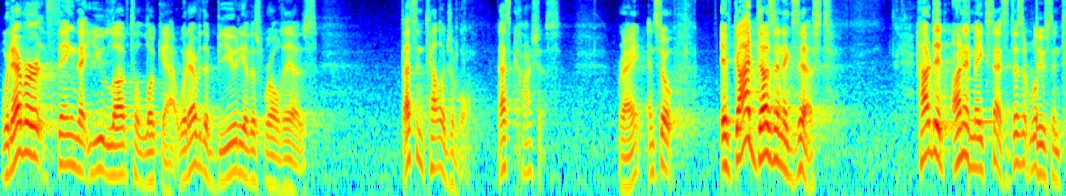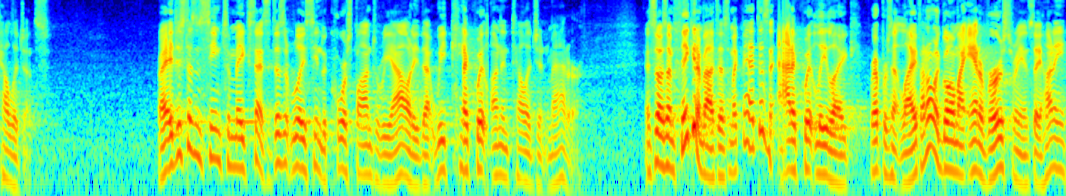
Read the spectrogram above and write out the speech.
whatever thing that you love to look at, whatever the beauty of this world is, that's intelligible, that's conscious, right? And so if God doesn't exist, how did un make sense? It doesn't reduce intelligence. Right? It just doesn't seem to make sense. It doesn't really seem to correspond to reality that we can't quit unintelligent matter. And so as I'm thinking about this, I'm like, man, it doesn't adequately like represent life. I don't want to go on my anniversary and say, honey,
